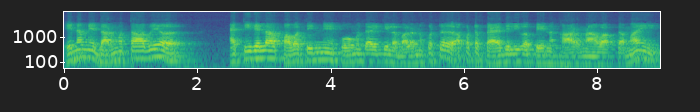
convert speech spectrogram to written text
එනම් මේ ධර්මතාවය ඇති වෙලා පවතින්නේ කොහොමදයි කියලා බලනකොට අපට පෑදෙලිව පේන කාරණාවක් තමයි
